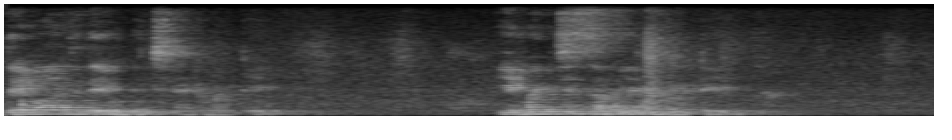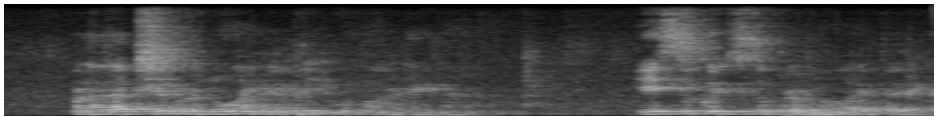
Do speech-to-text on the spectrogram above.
దేవాది దేవుడు ఇచ్చినటువంటి ఈ మంచి సమయాన్ని బట్టి మన రక్షకుడును ఆయన ప్రియకుమారుడైన యేసుక్రీస్తు ప్రభు వారి పేరిట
